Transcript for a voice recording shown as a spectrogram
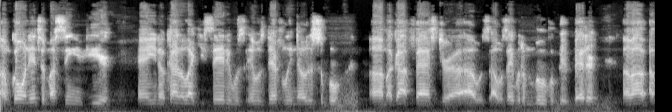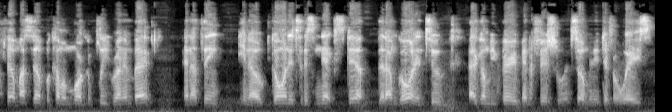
Um, going into my senior year, and you know, kind of like you said, it was it was definitely noticeable. Um, I got faster. I, I, was I was able to move a bit better. Um, I, I felt myself become a more complete running back, and I think you know, going into this next step that I'm going into, that's going to be very beneficial in so many different ways.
